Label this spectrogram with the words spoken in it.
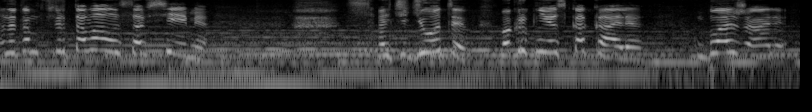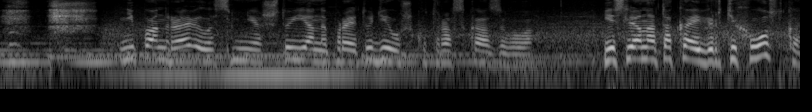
Она там флиртовала со всеми. А эти идиоты вокруг нее скакали, блажали. Не понравилось мне, что Яна про эту девушку-то рассказывала. Если она такая вертихвостка,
